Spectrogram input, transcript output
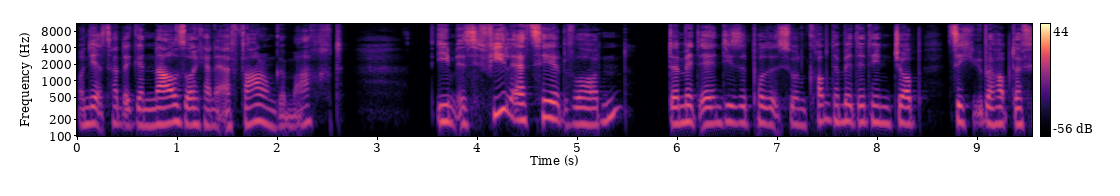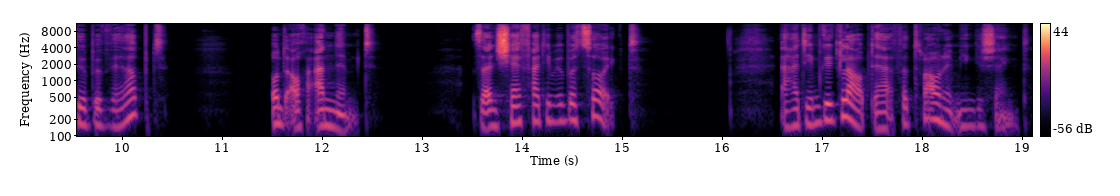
Und jetzt hat er genau solch eine Erfahrung gemacht. Ihm ist viel erzählt worden, damit er in diese Position kommt, damit er den Job sich überhaupt dafür bewirbt und auch annimmt. Sein Chef hat ihm überzeugt. Er hat ihm geglaubt, er hat Vertrauen in ihn geschenkt.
